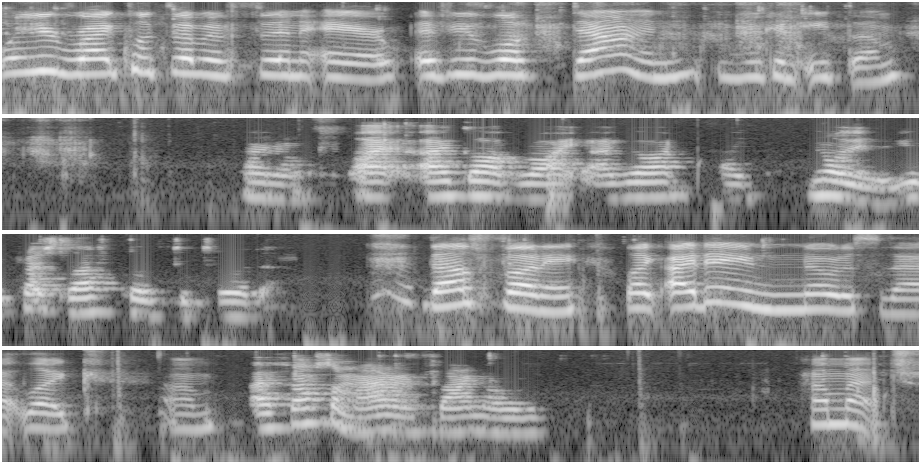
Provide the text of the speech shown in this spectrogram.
Well, you right click them in thin air. If you look down, and you can eat them. I know. I I got right. I got. I no. You, you press left click to throw them. That was funny. Like I didn't even notice that. Like, um, I found some iron finally. how much?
